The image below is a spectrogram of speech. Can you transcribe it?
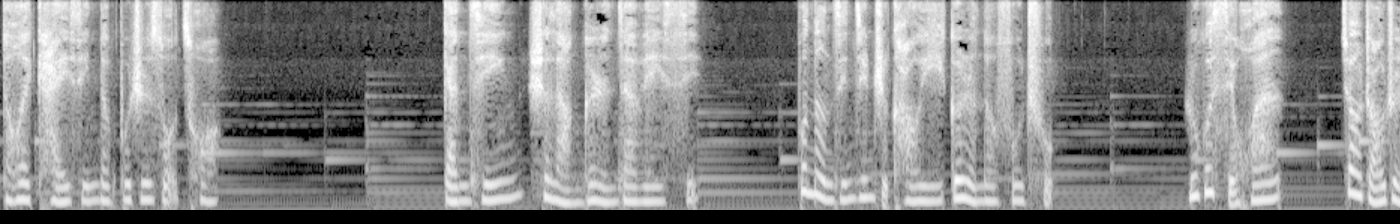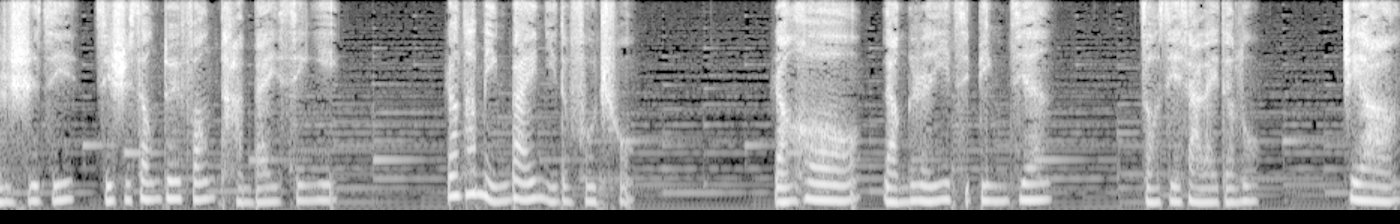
都会开心的不知所措。感情是两个人在维系，不能仅仅只靠一个人的付出。如果喜欢，就要找准时机，及时向对方坦白心意，让他明白你的付出。然后两个人一起并肩，走接下来的路，这样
